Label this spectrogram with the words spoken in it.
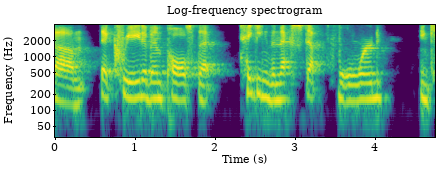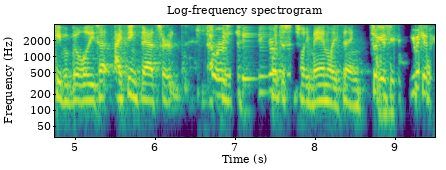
um, that creative impulse, that taking the next step forward in capabilities. I, I think that's a quintessentially manly thing. So yes, you make it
